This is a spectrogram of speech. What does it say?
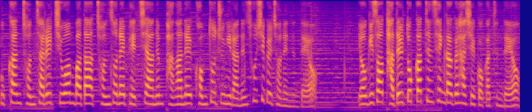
북한 전차를 지원받아 전선에 배치하는 방안을 검토 중이라는 소식을 전했는데요. 여기서 다들 똑같은 생각을 하실 것 같은데요.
